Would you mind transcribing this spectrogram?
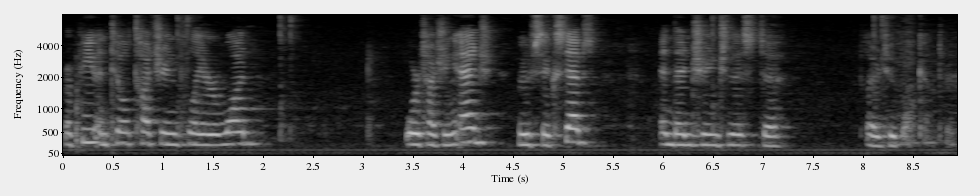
Repeat until touching player one or touching edge, move six steps, and then change this to player two ball counter.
